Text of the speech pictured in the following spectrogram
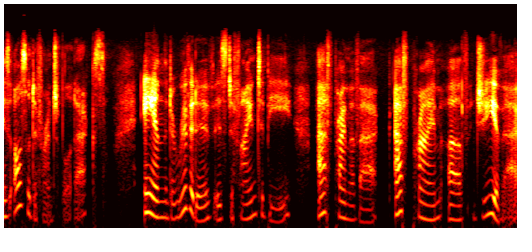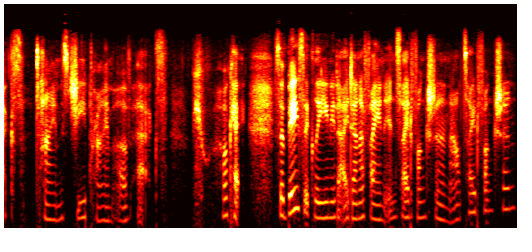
is also differentiable at x, and the derivative is defined to be f prime of x, f prime of g of x times g prime of x. Whew. Okay, so basically you need to identify an inside function and an outside function,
